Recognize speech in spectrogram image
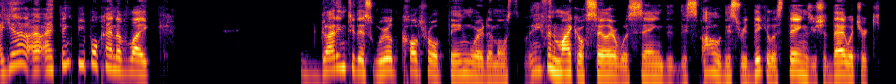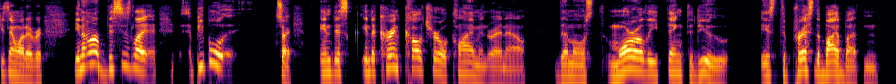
yeah, I, I think people kind of like got into this weird cultural thing where the most even Michael Saylor was saying this oh these ridiculous things you should die with your kids and whatever you know this is like people sorry in this in the current cultural climate right now the most morally thing to do is to press the buy button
